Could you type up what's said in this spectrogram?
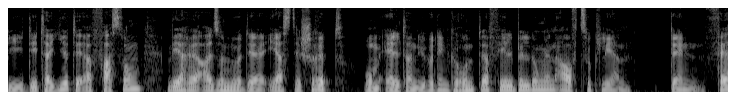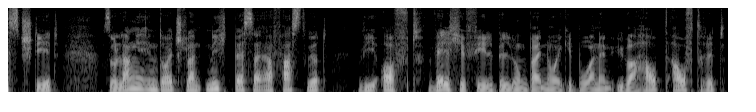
Die detaillierte Erfassung wäre also nur der erste Schritt, um Eltern über den Grund der Fehlbildungen aufzuklären. Denn fest steht, solange in Deutschland nicht besser erfasst wird, wie oft welche Fehlbildung bei Neugeborenen überhaupt auftritt,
